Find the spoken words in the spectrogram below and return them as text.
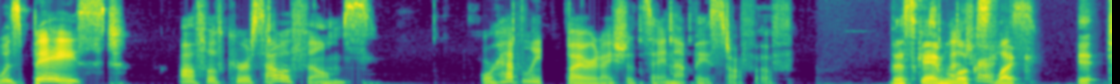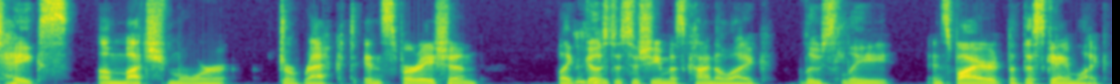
was based off of Kurosawa films, or heavily inspired, I should say, not based off of. This game that looks tracks. like it takes a much more direct inspiration. Like Mhm. Ghost of Tsushima's kind of like loosely inspired, but this game, like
